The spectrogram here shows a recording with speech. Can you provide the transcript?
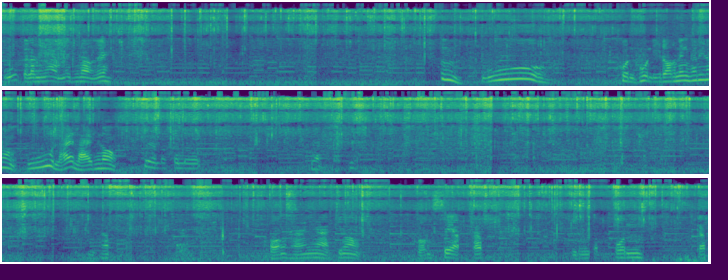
อู้กำลังงามเลยพี่น้องเลยอืมอู้พุ่นพุ่นอีกดอกหนึงครับพี่น้องอู้หลายหลายพี่น้องเพื่อนเราคนเอานี่ครับ ของหายากพี่น้อง ของเสียบครับ กินกับปนกับ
